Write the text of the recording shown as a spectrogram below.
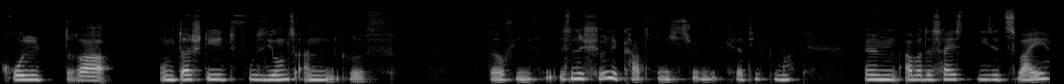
Groldra. Und da steht Fusionsangriff. Hat auf jeden Fall. Ist eine schöne Karte, finde ich schön kreativ gemacht. Ähm, aber das heißt, diese zwei,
